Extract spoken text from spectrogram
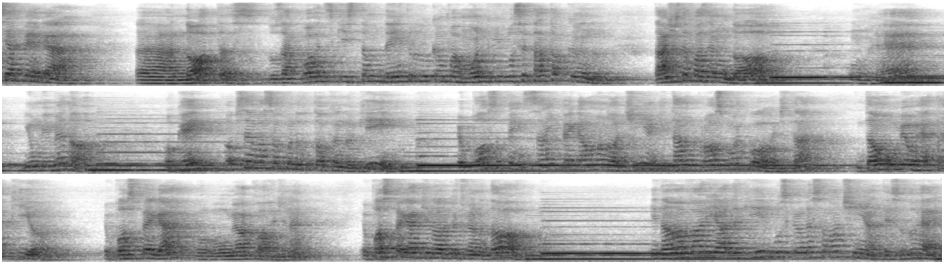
passe a pegar ah, notas dos acordes que estão dentro do campo harmônico que você está tocando. Tá? A gente está fazendo um Dó, um Ré e um Mi menor. Ok? Observação quando eu estou tocando aqui, eu posso pensar em pegar uma notinha que está no próximo acorde, tá? Então o meu Ré está aqui, ó. Eu posso pegar o, o meu acorde, né? Eu posso pegar aqui na hora que eu estiver no Dó e dar uma variada aqui buscando essa notinha, a terça do Ré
